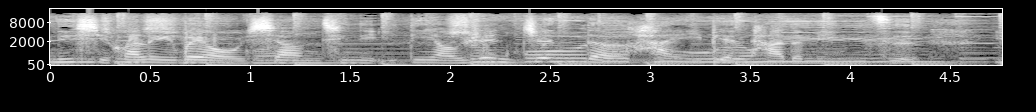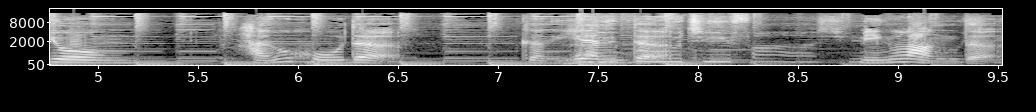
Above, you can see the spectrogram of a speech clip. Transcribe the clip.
你喜欢了一位偶像，请你一定要认真的喊一遍他的名字，用含糊的、哽咽的、明朗的、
